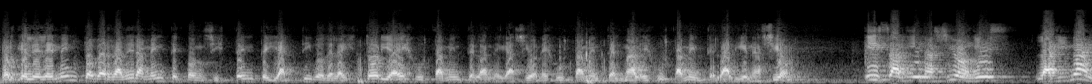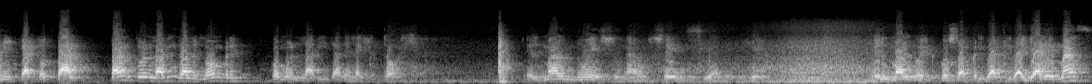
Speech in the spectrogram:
porque el elemento verdaderamente consistente y activo de la historia es justamente la negación, es justamente el mal, es justamente la alienación. Esa alienación es la dinámica total, tanto en la vida del hombre como en la vida de la historia. El mal no es una ausencia de bien. El mal no es cosa privativa. Y además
